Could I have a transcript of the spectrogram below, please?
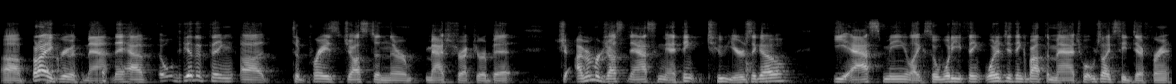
Uh, but I agree with Matt. They have oh, the other thing uh, to praise Justin, their match director, a bit. I remember Justin asking me, I think two years ago, he asked me like, "So what do you think? What did you think about the match? What would you like to see different?"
